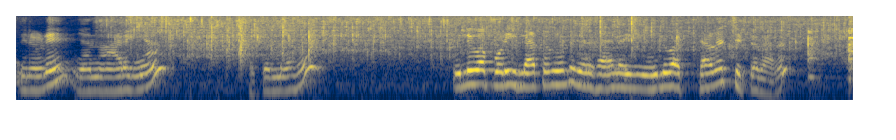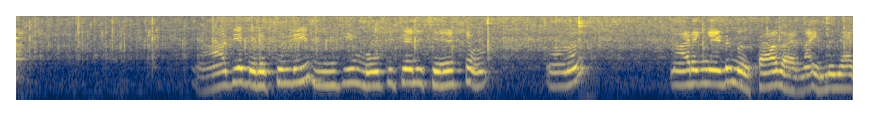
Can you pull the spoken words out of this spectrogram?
ഇതിലൂടെ ഞാൻ നാരങ്ങ പച്ചമുളക് ഉലുവപ്പൊടി ഇല്ലാത്തത് കൊണ്ട് ഞാൻ സാധനം ഈ ഉലുവ ചതച്ചിട്ടതാണ് ആദ്യം വെളുത്തുള്ളിയും ഇഞ്ചിയും മൂപ്പിച്ചതിന് ശേഷം ആണ് നാരങ്ങ ഇടുന്നത് സാധാരണ ഇന്ന് ഞാൻ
